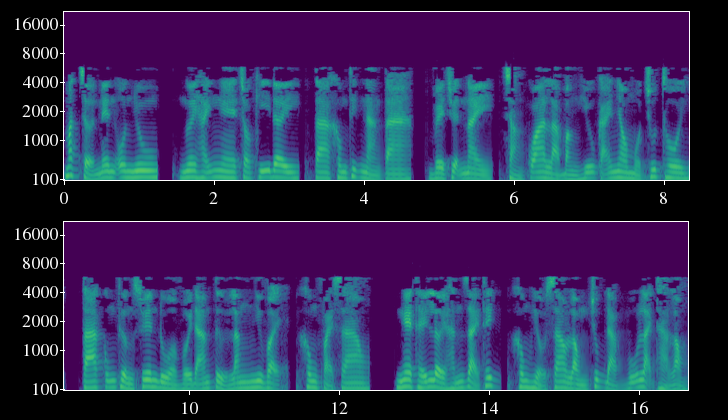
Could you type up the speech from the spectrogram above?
mắt trở nên ôn nhu, ngươi hãy nghe cho kỹ đây, ta không thích nàng ta, về chuyện này, chẳng qua là bằng hữu cãi nhau một chút thôi, ta cũng thường xuyên đùa với đám tử lăng như vậy, không phải sao. Nghe thấy lời hắn giải thích, không hiểu sao lòng Trúc Đạp Vũ lại thả lỏng,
